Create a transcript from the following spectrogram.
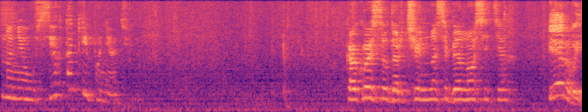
Но не у всех такие понятия. Какой, сударь, чин на себе носите? Первый.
